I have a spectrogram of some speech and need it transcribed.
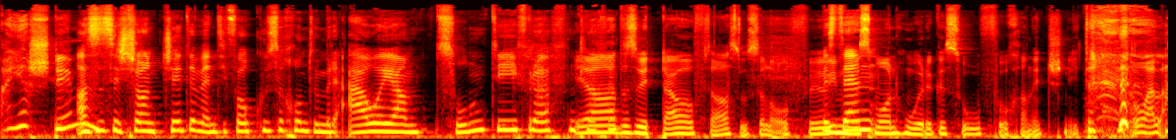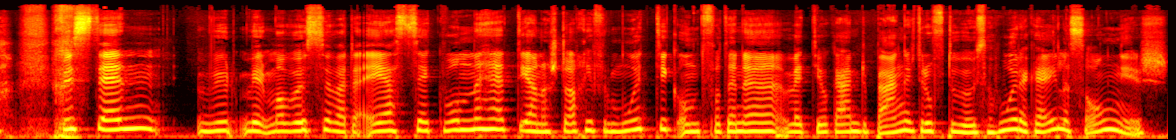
Ah ja, stimmt. Also es ist schon entschieden, wenn die Folge rauskommt, weil wir auch ja am Sonntag veröffentlichen. ja, das wird auch auf das rauslaufen. Bis Ich dann- muss morgen Huren saufen und kann nicht schneiden. voilà. Bis dann wird, wird man wissen, wer den ESC gewonnen hat. Ich habe eine starke Vermutung und von denen möchte ich auch gerne den Banger drauf tun, weil es ein hure geiler Song ist.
